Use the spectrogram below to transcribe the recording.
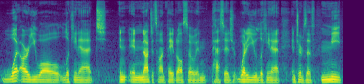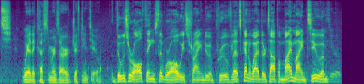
What are you all looking at in, in not just HauntPay, but also in Passage, what are you looking at in terms of meet where the customers are drifting to? Those are all things that we're always trying to improve. That's kind of why they're top of my mind too. I'm,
